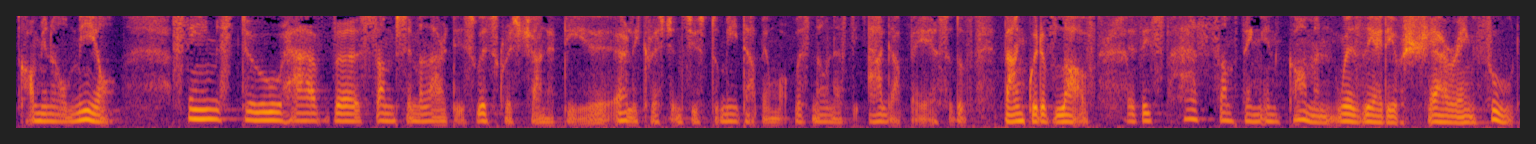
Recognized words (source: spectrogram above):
communal meal, seems to have uh, some similarities with Christianity. Uh, early Christians used to meet up in what was known as the agape, a sort of banquet of love. This has something in common with the idea of sharing food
